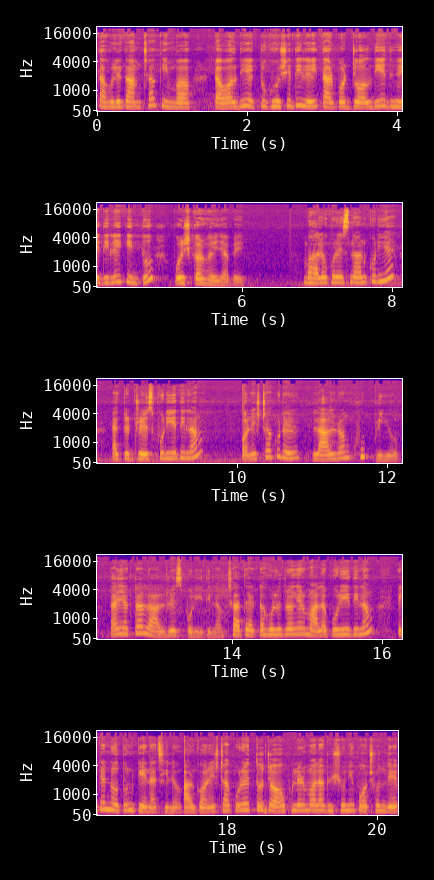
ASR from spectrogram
তাহলে গামছা কিংবা টাওয়াল দিয়ে একটু ঘষে দিলেই, তারপর জল দিয়ে ধুয়ে দিলেই কিন্তু পরিষ্কার হয়ে যাবে। ভালো করে স্নান করিয়ে একটা ড্রেস পরিয়ে দিলাম। গণেশ ঠাকুরের লাল রং খুব প্রিয়, তাই একটা লাল ড্রেস পরিয়ে দিলাম। সাথে একটা হলুদ রঙের মালা পরিয়ে দিলাম। এটা নতুন কেনা ছিল। আর গণেশ ঠাকুরের তো জবা ফুলের মালা ভীষণই পছন্দের।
